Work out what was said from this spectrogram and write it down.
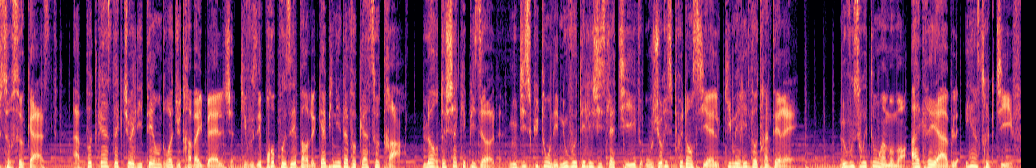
sur Socast, un podcast d'actualité en droit du travail belge qui vous est proposé par le cabinet d'avocats Sotra. Lors de chaque épisode, nous discutons des nouveautés législatives ou jurisprudentielles qui méritent votre intérêt. Nous vous souhaitons un moment agréable et instructif.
